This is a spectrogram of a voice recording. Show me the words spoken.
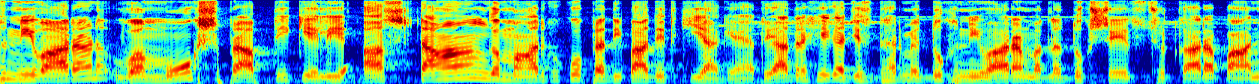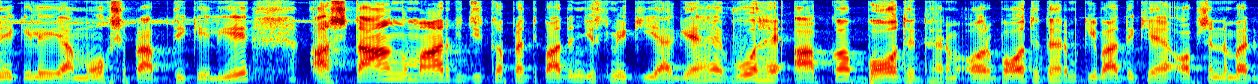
निवारण व मोक्ष प्राप्ति के लिए अष्टांग मार्ग को प्रतिपादित किया गया है। तो याद रखिएगा, जिस धर्म में दुख निवारण मतलब दुख से छुटकारा पाने के लिए या मोक्ष प्राप्ति के लिए अष्टांग मार्ग जिसका प्रतिपादन जिसमें किया गया है, वो है आपका बौद्ध धर्म। और बौद्ध धर्म की बात देखिए, ऑप्शन नंबर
